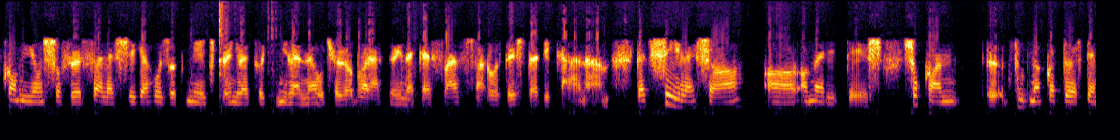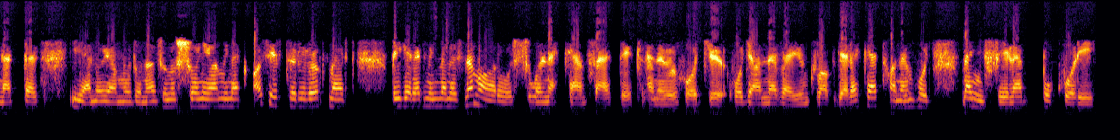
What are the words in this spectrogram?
kamionsofőr felesége hozott négy könyvet, hogy mi lenne, hogyha a barátnőinek ezt vásárolt és dedikálnám. Tehát széles a, a, a merítés. Sokan tudnak a történettel ilyen-olyan módon azonosulni, aminek azért örülök, mert végeredményben ez nem arról szól nekem feltétlenül, hogy hogyan neveljünk vakgyereket, hanem hogy mennyiféle pokoli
